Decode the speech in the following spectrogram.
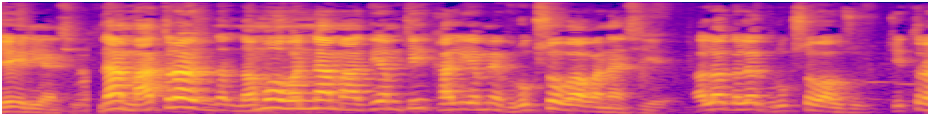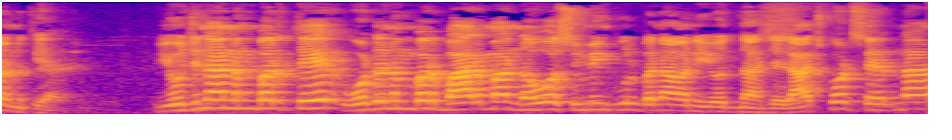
જઈ રહ્યા છીએ. ના, માત્ર નમો વનના માધ્યમથી ખાલી અમે વૃક્ષો વાવવાના છીએ. અલગ અલગ વૃક્ષો વાવશું. ચિત્ર નથી આવતું. યોજના નંબર તેર, વોર્ડ નંબર બારમાં નવો સ્વિમિંગ પુલ બનાવવાની યોજના છે. રાજકોટ શહેરના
